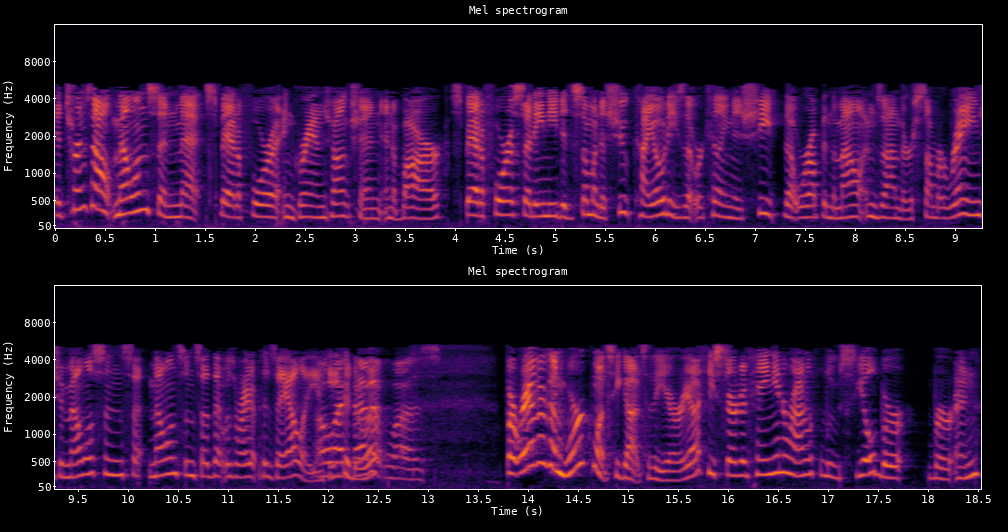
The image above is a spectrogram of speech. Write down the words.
It turns out Melanson met Spadafora in Grand Junction in a bar. Spadafora said he needed someone to shoot coyotes that were killing his sheep that were up in the mountains on their summer range, and Melanson, sa- Melanson said that was right up his alley Oh, I bet do it was. but rather than work once he got to the area, he started hanging around with Lucille Bur- Burton,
